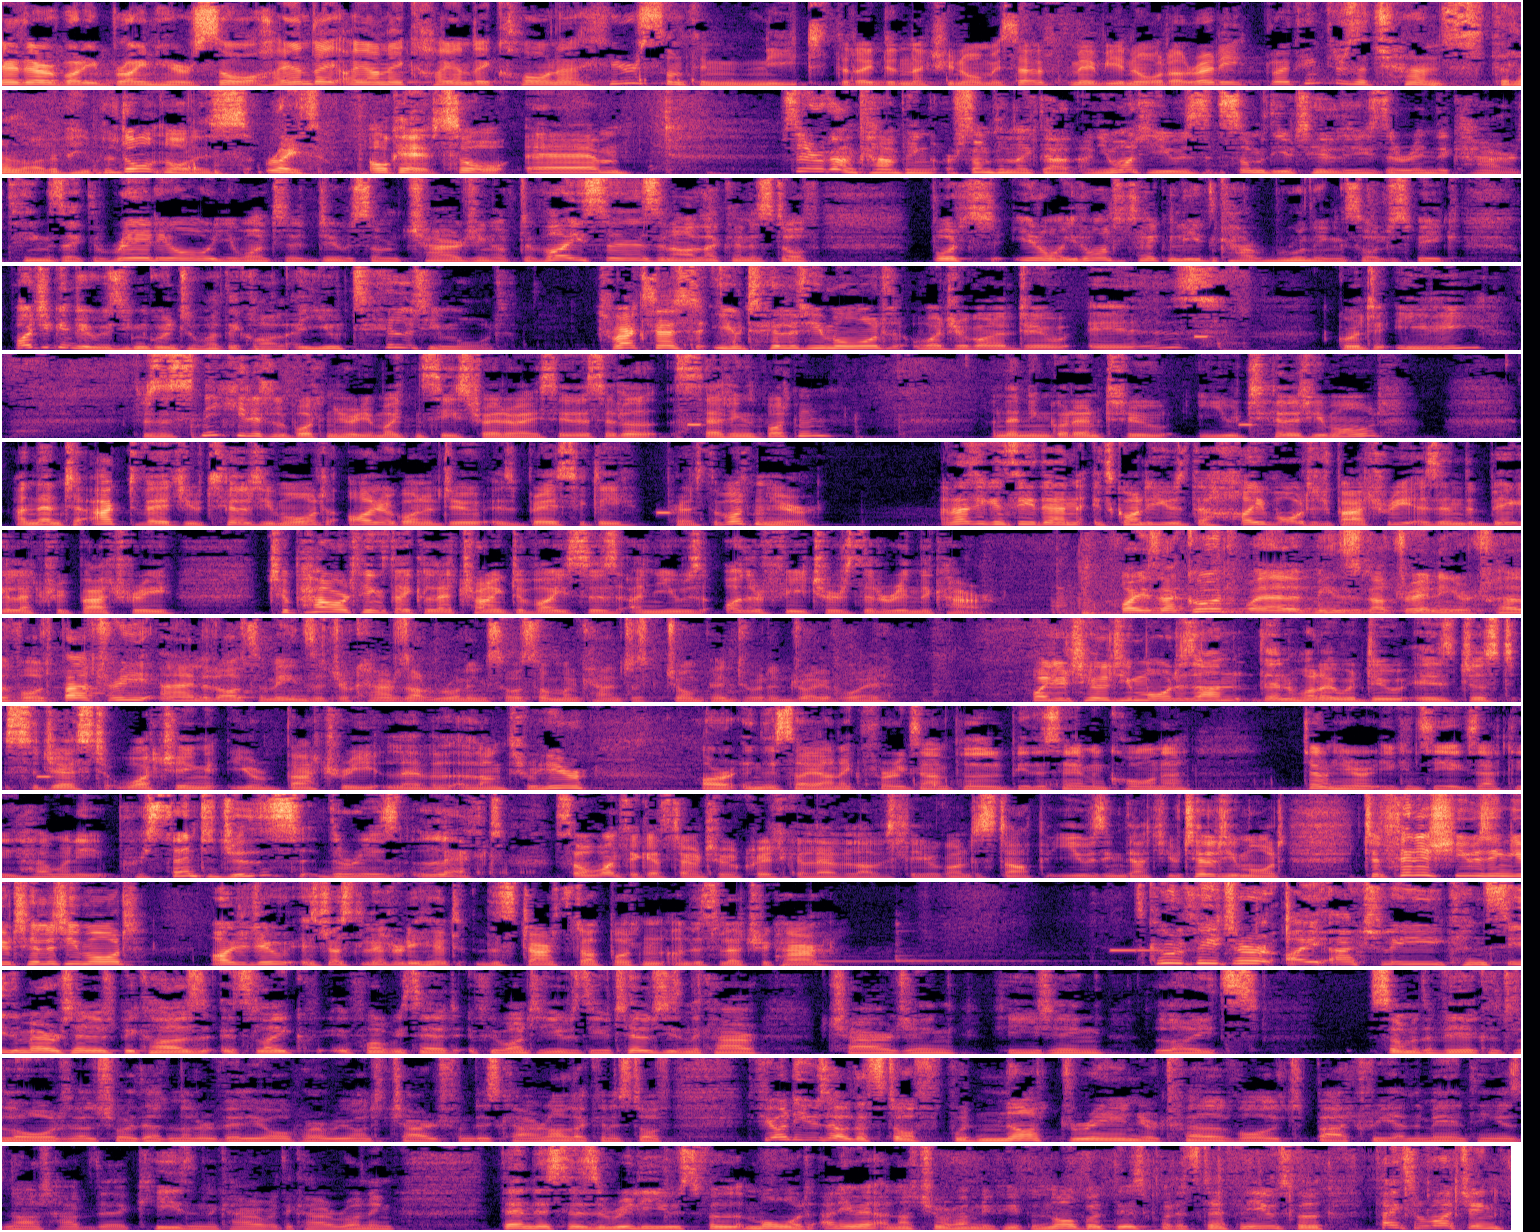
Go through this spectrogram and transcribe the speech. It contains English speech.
Hey there everybody, Brian here. So Hyundai Ioniq, Hyundai Kona, here's something neat that I didn't actually know myself. Maybe you know it already, but I think there's a chance that a lot of people don't know this. Right, okay, so um, say you're gone camping or something like that and you want to use some of the utilities that are in the car. Things like the radio, you want to do some charging of devices and all that kind of stuff. But, you know, you don't want to technically leave the car running, so to speak. What you can do is you can go into what they call a utility mode. To access utility mode, what you're going to do is Go to EV. There's a sneaky little button here you mightn't see straight away. See this little settings button? And then you can go down to utility mode. And then to activate utility mode, all you're going to do is basically press the button here. And as you can see then, it's going to use the high voltage battery, as in the big electric battery, to power things like electronic devices and use other features that are in the car. Why is that good? Well, it means it's not draining your 12 volt battery and it also means that your car's not running so someone can't just jump into it and drive away. While utility mode is on, then what I would do is just suggest watching your battery level along through here. Or in this Ioniq, for example, be the same in Kona. Down here, you can see exactly how many percentages there is left. So once it gets down to a critical level, obviously you're going to stop using that utility mode. To finish using utility mode, all you do is just literally hit the start stop button on this electric car. Cool feature. I actually can see the merit in it because it's like if what we said, if we want to use the utilities in the car, charging, heating, lights, some of the vehicle to load. I'll show you that in another video where we want to charge from this car and all that kind of stuff. If you want to use all that stuff but not drain your 12 volt battery and the main thing is not have the keys in the car with the car running, then this is a really useful mode. Anyway, I'm not sure how many people know about this, but it's definitely useful. Thanks for watching.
